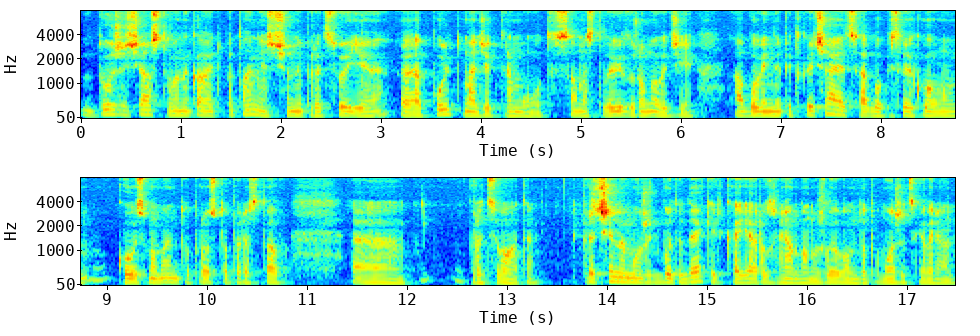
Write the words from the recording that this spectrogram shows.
Дуже часто виникають питання, що не працює е, пульт Magic Remote саме з телевізором LG. Або він не підключається, або після якого- якогось моменту просто перестав е, працювати. Причин можуть бути декілька. Я розгляну, можливо, вам допоможе цей варіант.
